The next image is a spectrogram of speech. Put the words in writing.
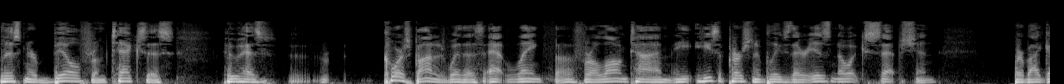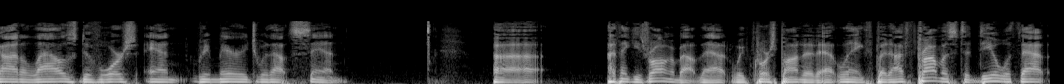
listener, Bill from Texas, who has uh, corresponded with us at length uh, for a long time. He, he's a person who believes there is no exception whereby God allows divorce and remarriage without sin. Uh, I think he's wrong about that. We've corresponded at length, but I've promised to deal with that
